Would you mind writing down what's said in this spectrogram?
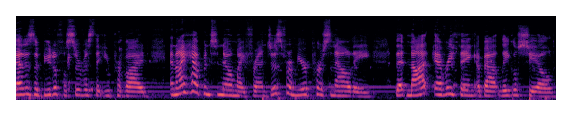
That is a beautiful service that you provide. And I happen to know, my friend, just from your personality, that not everything about Legal Shield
